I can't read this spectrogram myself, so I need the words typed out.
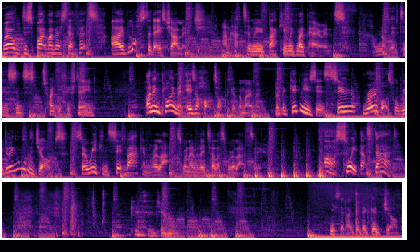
Well, despite my best efforts, I've lost today's challenge and had to move back in with my parents. I've not lived here since 2015. Unemployment is a hot topic at the moment, but the good news is soon robots will be doing all the jobs, so we can sit back and relax whenever they tell us we're allowed to. Oh, sweet, that's Dad. Get a job. He said I did a good job.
